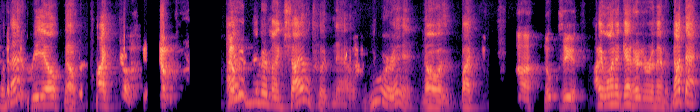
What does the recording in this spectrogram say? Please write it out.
Was that real? No. Bye. No. I remember my childhood now. You were in it. No, it wasn't. Bye. Uh, nope. See you. I want to get her to remember. Not that.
